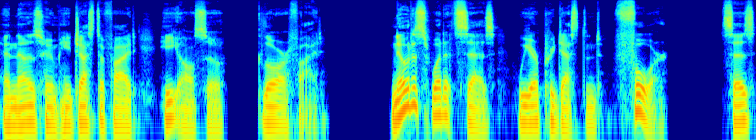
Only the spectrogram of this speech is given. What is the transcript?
And those whom he justified, he also glorified. Notice what it says we are predestined for. It says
